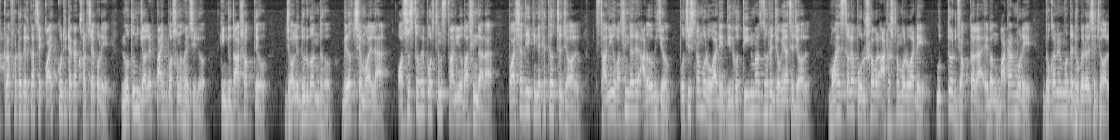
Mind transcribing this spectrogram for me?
আকরা ফটকের কাছে কয়েক কোটি টাকা খরচা করে নতুন জলের পাইপ বসানো হয়েছিল, কিন্তু তা সত্ত্বেও জলে দুর্গন্ধ, বেরোচ্ছে ময়লা, অসুস্থ হয়ে পড়ছেন স্থানীয় বাসিন্দারা। পয়সা দিয়ে কিনে খেতে হচ্ছে জল। স্থানীয় বাসিন্দাদের আরও অভিযোগ, পঁচিশ নম্বর ওয়ার্ডে দীর্ঘ তিন মাস ধরে জমে আছে জল। মহেশতলা পৌরসভার আঠাশ নম্বর ওয়ার্ডে উত্তর জগতলা এবং বাটার মোড়ে দোকানের মধ্যে ঢুকে রয়েছে জল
